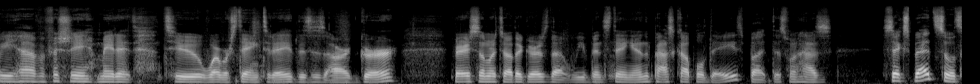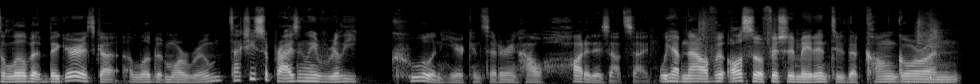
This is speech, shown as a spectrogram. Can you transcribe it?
We have officially made it to where we're staying today. This is our ger. Very similar to other gers that we've been staying in the past couple days, but this one has six beds, so it's a little bit bigger. It's got a little bit more room. It's actually surprisingly really cool in here considering how hot it is outside. We have now also officially made into the Khongoryn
